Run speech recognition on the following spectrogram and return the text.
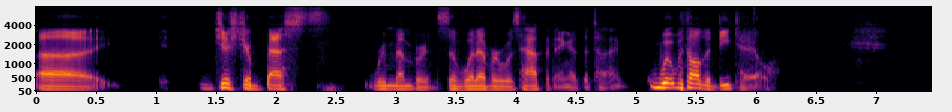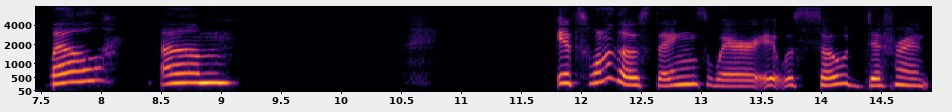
uh, just your best remembrance of whatever was happening at the time with, with all the detail? Well, um, it's one of those things where it was so different.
